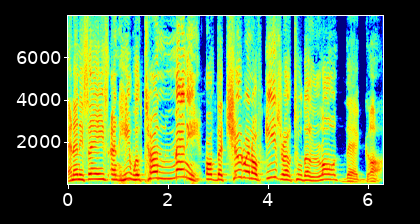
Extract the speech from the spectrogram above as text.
And then he says, and he will turn many of the children of Israel to the Lord their God.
